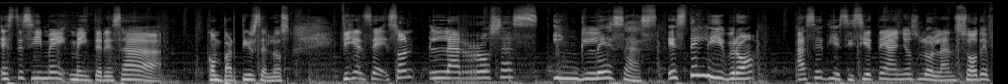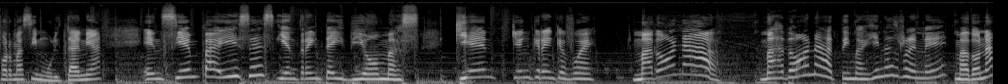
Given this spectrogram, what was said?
este sí me, me interesa compartírselos. Fíjense, son Las Rosas Inglesas. Este libro hace 17 años lo lanzó de forma simultánea en 100 países y en 30 idiomas. ¿Quién? ¿Quién creen que fue? Madonna. Madonna, ¿te imaginas René? Madonna.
